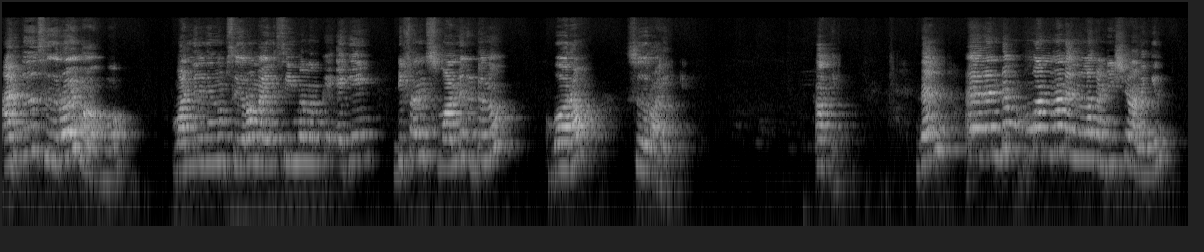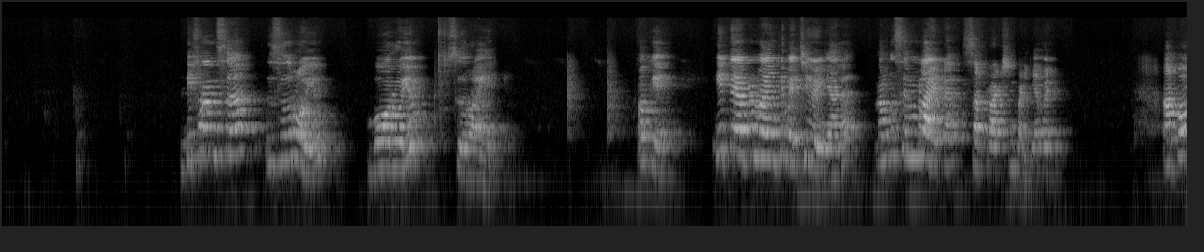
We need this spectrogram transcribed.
അടുത്തത് സീറോയും ആകുമ്പോൾ വണ്ണിൽ നിന്നും സീറോ മൈനസ് ചെയ്യുമ്പോൾ നമുക്ക് എഗെയിൻ ഡിഫറൻസ് വണ്ണ് കിട്ടുന്നു ബോറോ സീറോ ആയിരിക്കും. ഓക്കെ ദെൻ രണ്ടും വൺ വൺ എന്നുള്ള കണ്ടീഷൻ ആണെങ്കിൽ ഡിഫറൻസ് സീറോയും ബോറോയും സീറോ ആയിരിക്കും. ഓക്കെ. ഈ ടേബിൾ മൈൻഡിൽ വെച്ച് കഴിഞ്ഞാൽ നമുക്ക് സിമ്പിൾ ആയിട്ട് സബ്ട്രാക്ഷൻ പഠിക്കാൻ പറ്റും. അപ്പോൾ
